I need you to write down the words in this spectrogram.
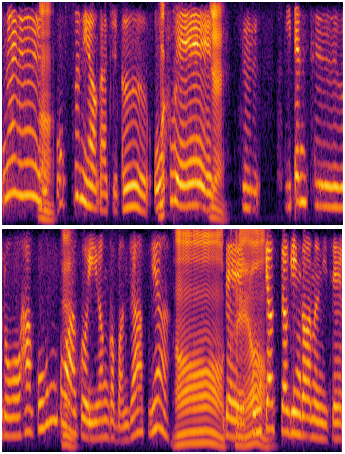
오늘은 어. 오픈이어가지고 오후에 예. 그 이벤트로 하고 홍보하고 이런 거 먼저 하고요. 어, 네, 그래요? 본격적인 거는 이제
